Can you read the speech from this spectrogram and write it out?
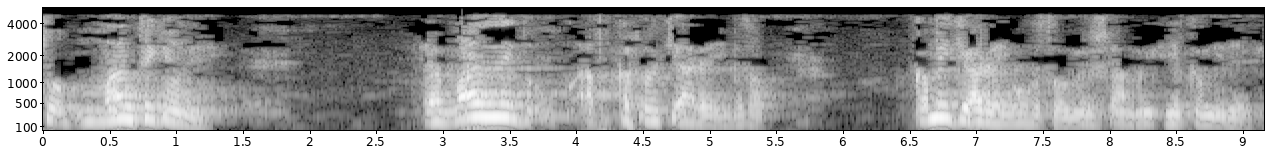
तो मानते क्यों नहीं? मान नहीं तो अब कसर क्या रही, बताओ। कमी क्या रही, वो बताओ, मेरे सामने ये कमी रहेगी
